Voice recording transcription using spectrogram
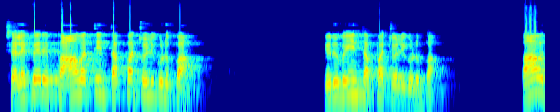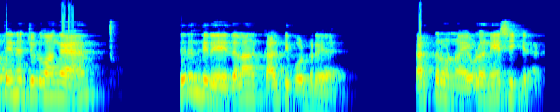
சில பேர் பாவத்தையும் தப்பா சொல்லி கொடுப்பான். கிருபையும் தப்பா சொல்லி கொடுப்பான். பாவத்தை என்ன சொல்லுவாங்க? திருந்திரு இதெல்லாம் கழட்டி போட்டுரு. கர்த்தர் உன்னை எவ்வளவு நேசிக்கிறார்.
